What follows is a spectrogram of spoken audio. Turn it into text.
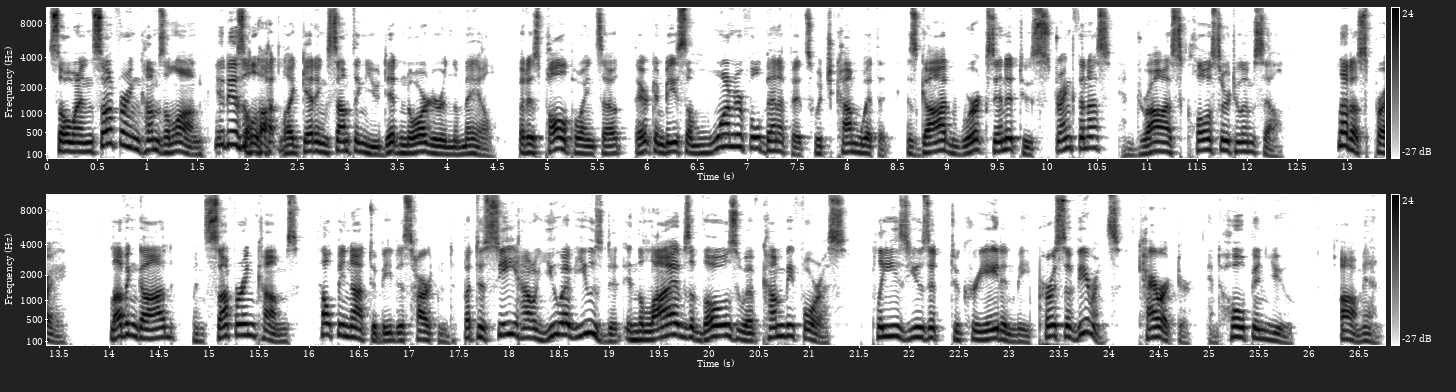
So when suffering comes along, it is a lot like getting something you didn't order in the mail. But as Paul points out, there can be some wonderful benefits which come with it, as God works in it to strengthen us and draw us closer to Himself. Let us pray. Loving God, when suffering comes, help me not to be disheartened, but to see how you have used it in the lives of those who have come before us. Please use it to create in me perseverance, character, and hope in you. Amen.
